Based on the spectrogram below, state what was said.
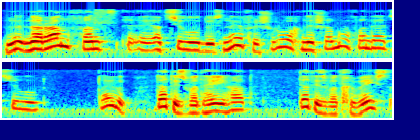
naran van uh, Atsilut, dus nefesh, roog, neshama van de Atsilut. Duidelijk, dat is wat hij had, dat is wat geweest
